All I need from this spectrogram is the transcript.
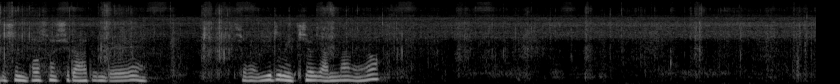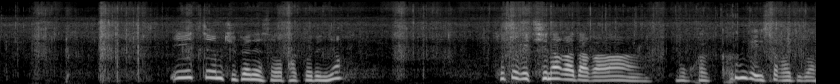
무슨 버섯이라 하던데 제가 이름이 기억이 안 나네요. 이쯤 주변에서 봤거든요. 저쪽에 지나가다가 뭐가 큰 게 있어가지고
